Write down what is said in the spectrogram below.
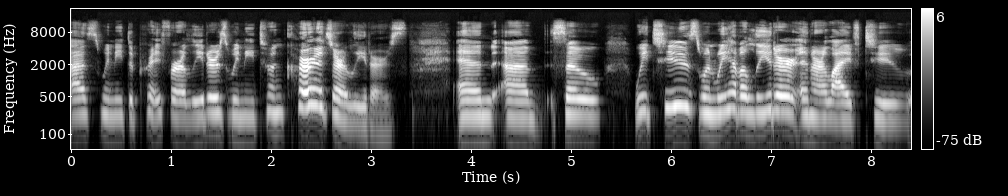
us. We need to pray for our leaders. We need to encourage our leaders. And um, so we choose when we have a leader in our life to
